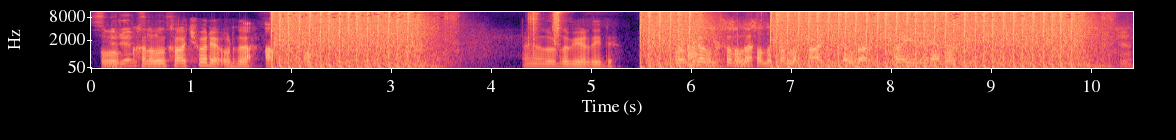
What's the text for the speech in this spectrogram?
Siz O görüyor musunuz? kalabalık ağaç var ya orada. Al. Aynen orada bir yerdeydi. Aa, birazcık sola solunda. sola sola. Ağacın Solda. Aynen. Kanka,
